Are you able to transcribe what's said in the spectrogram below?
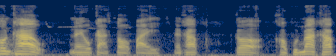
ต้นข้าวในโอกาสต่อไปนะครับ ก็ขอบคุณมากครับ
